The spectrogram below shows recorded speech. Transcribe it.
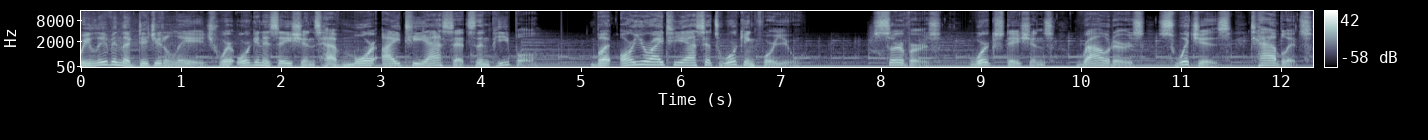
We live in the digital age where organizations have more IT assets than people. But are your IT assets working for you? Servers, workstations, routers, switches, tablets,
